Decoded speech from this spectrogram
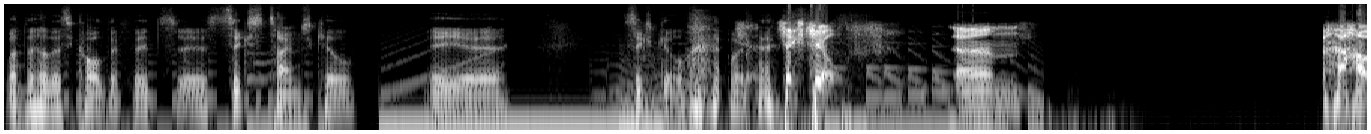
what the hell is it called if it's uh, six times kill? A uh, six kill. Six kill. Um. How?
